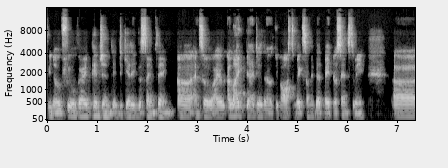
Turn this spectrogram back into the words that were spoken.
you know feel very pigeoned into getting the same thing, uh, and so I, I like the idea that I was being asked to make something that made no sense to me, uh,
